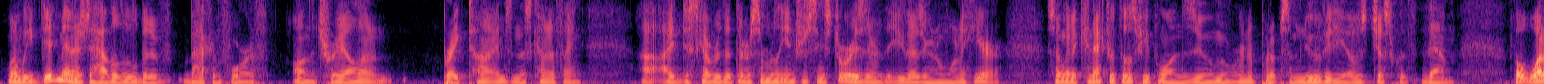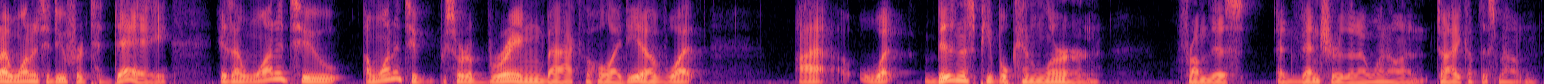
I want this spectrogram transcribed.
when we did manage to have a little bit of back and forth on the trail and break times and this kind of thing, uh, I discovered that there are some really interesting stories there that you guys are going to want to hear. So I'm going to connect with those people on Zoom and we're going to put up some new videos just with them. But what I wanted to do for today is I wanted to I wanted to sort of bring back the whole idea of what I what business people can learn from this adventure that I went on to hike up this mountain.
